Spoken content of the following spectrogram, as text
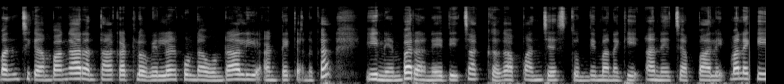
మంచిగా బంగారం తాకట్లో వెళ్ళకుండా ఉండాలి అంటే కనుక ఈ నెంబర్ అనేది చక్కగా పనిచేస్తుంది మనకి అనే చెప్పాలి. మనకి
